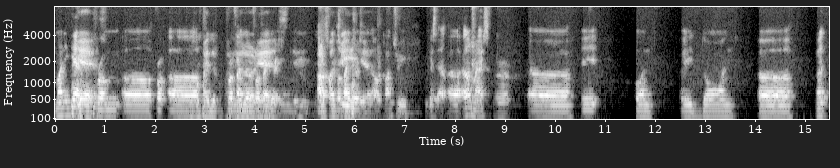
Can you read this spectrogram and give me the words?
money again Yes. from uh, pro, uh, provider provider provider yes, in, in our country providers in yeah our country because uh, Elon Musk Uh, uh, he want he don't uh not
